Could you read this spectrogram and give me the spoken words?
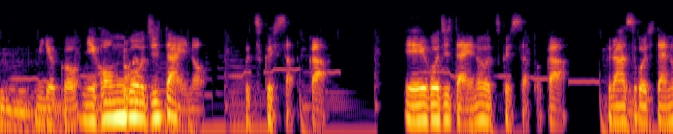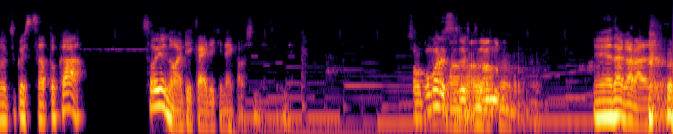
えうん。魅力を、日本語自体の美しさとか、英語自体の美しさとか、フランス語自体の美しさとか、そういうのは理解できないかもしれないですよね。そこまでする必要あるのかえーだから、だか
